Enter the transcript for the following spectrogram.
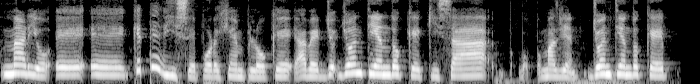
Mario, eh, eh, ¿qué te dice, por ejemplo, que, a ver, yo, yo entiendo que quizá, más bien, yo entiendo que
